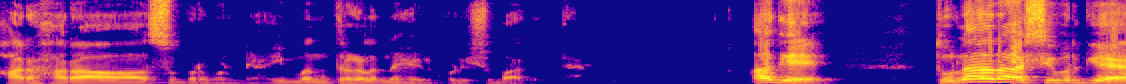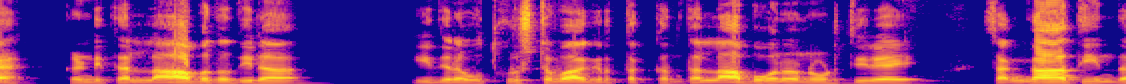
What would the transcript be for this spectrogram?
ಹರಹರ ಹರ ಸುಬ್ರಹ್ಮಣ್ಯ ಈ ಮಂತ್ರಗಳನ್ನು ಹೇಳ್ಕೊಳ್ಳಿ ಶುಭ ಆಗುತ್ತೆ ಹಾಗೆ ತುಲಾರಾಶಿಯವರಿಗೆ ಖಂಡಿತ ಲಾಭದ ದಿನ. ಈ ದಿನ ಉತ್ಕೃಷ್ಟವಾಗಿರ್ತಕ್ಕಂಥ ಲಾಭವನ್ನು ನೋಡ್ತೀರಿ. ಸಂಗಾತಿಯಿಂದ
